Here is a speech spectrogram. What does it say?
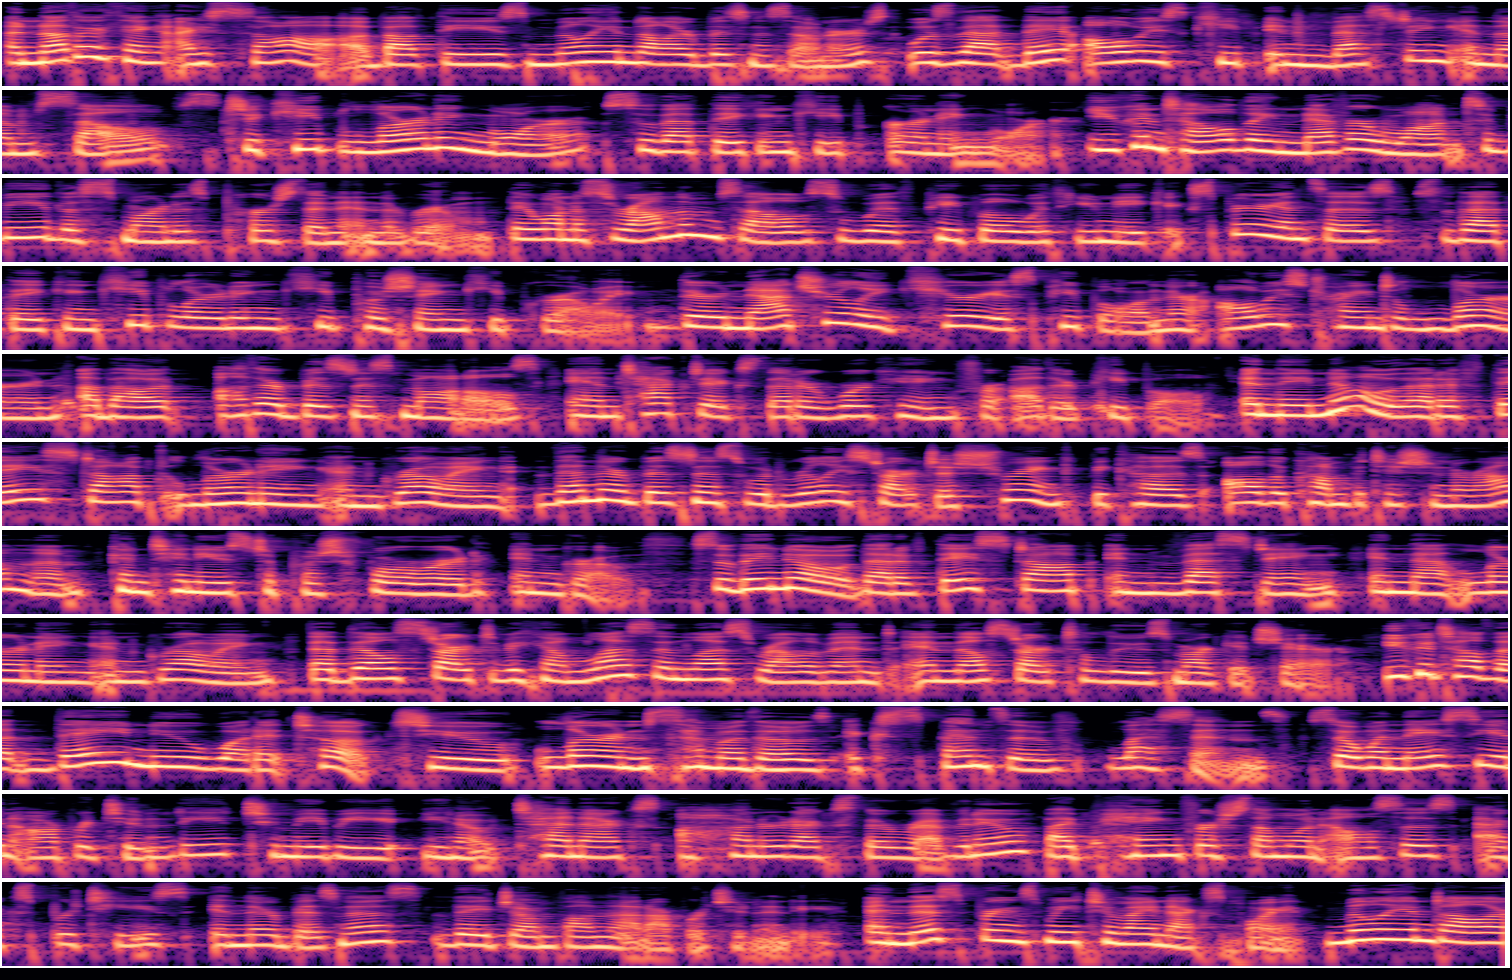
Another thing I saw about these million dollar business owners was that they always keep investing in themselves to keep learning more so that they can keep earning more. You can tell they never want to be the smartest person in the room. They want to surround themselves with people with unique experiences so that they can keep learning, keep pushing, keep growing. They're naturally curious people and they're always trying to learn about other business models and tactics that are working for other people. And they know that if they stopped learning and growing, then their business would really start to shrink because all the competition around them continues to push forward in growth. So they know that if they stop investing in that learning and growing, that they'll start to become less and less relevant and they'll start to lose market share. You could tell that they knew what it took to learn some of those expensive lessons. So when they see an opportunity to maybe, you know, 10x, 100x their revenue by paying for someone else's expertise in their business, they jump on that opportunity. And this brings me to my next point. Million dollar,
